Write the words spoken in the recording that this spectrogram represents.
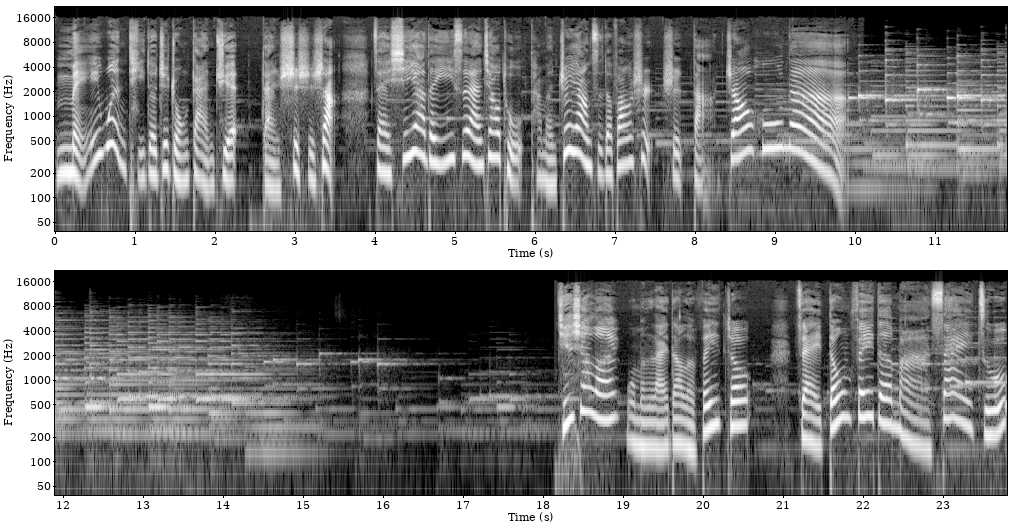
没问题的这种感觉。但事实上，在西亚的伊斯兰教徒，他们这样子的方式是打招呼呢。接下来，我们来到了非洲。在东非的马赛族，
